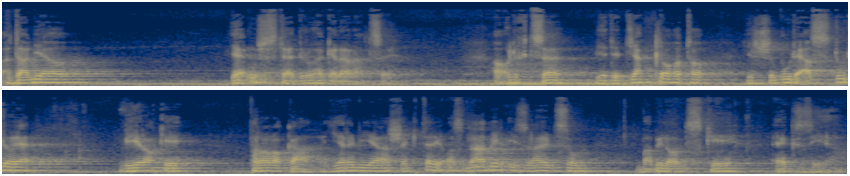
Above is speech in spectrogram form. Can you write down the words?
A Daniel je už z té druhé generace. A on chce vědět, jak dlouho to ještě bude a studuje výroky proroka Jeremiáše, který oznámil Izraelcům babylonský exil.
